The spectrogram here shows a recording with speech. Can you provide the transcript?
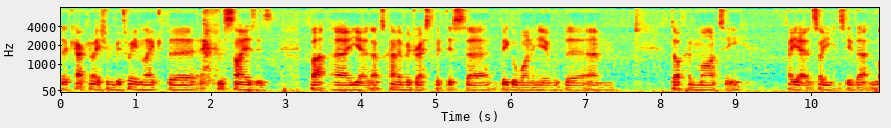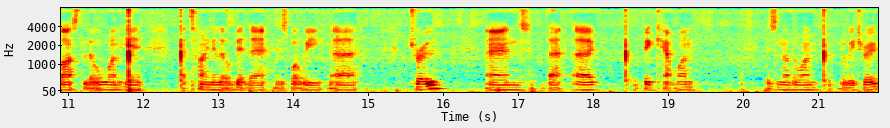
the calculation between like the the sizes. But uh, yeah, that's kind of addressed with this uh, bigger one here with the um, Doc and Marty. Yeah, so you can see that last little one here, that tiny little bit there is what we uh, drew, and that uh, big cat one is another one that we drew.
